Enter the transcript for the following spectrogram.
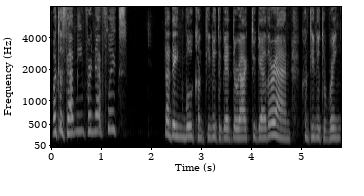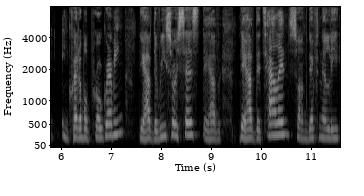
what does that mean for Netflix? That they will continue to get their act together and continue to bring incredible programming. They have the resources, they have they have the talent, so I'm definitely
